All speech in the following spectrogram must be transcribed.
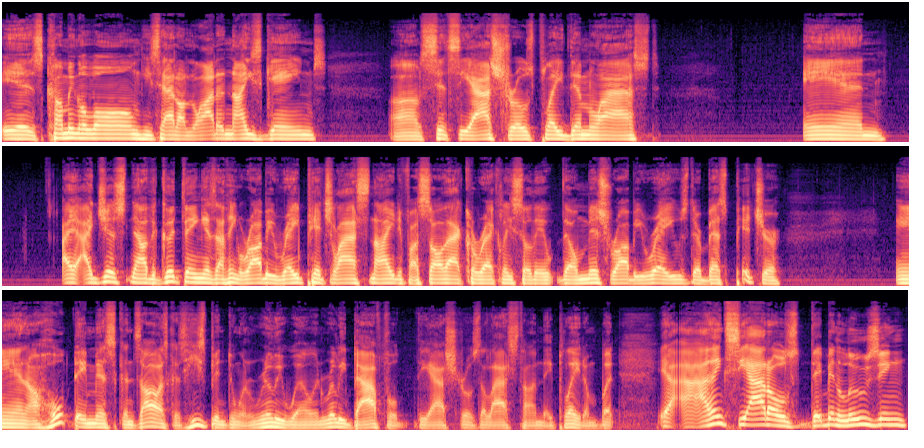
is coming along. He's had a lot of nice games uh, since the Astros played them last. And I, I, just now the good thing is I think Robbie Ray pitched last night, if I saw that correctly. So they they'll miss Robbie Ray, who's their best pitcher, and I hope they miss Gonzales because he's been doing really well and really baffled the Astros the last time they played him. But yeah, I think Seattle's they've been losing,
